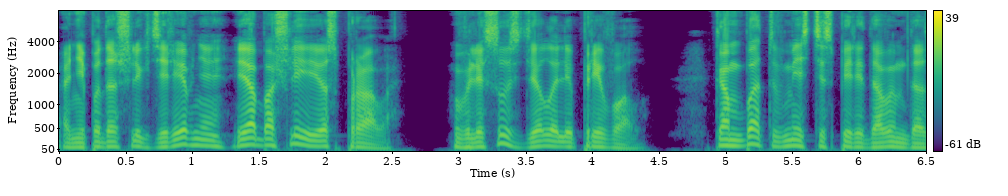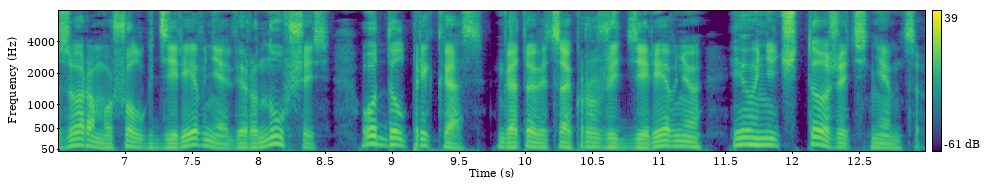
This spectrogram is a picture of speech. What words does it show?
Они подошли к деревне и обошли ее справа. В лесу сделали привал. Комбат вместе с передовым дозором ушел к деревне, вернувшись, отдал приказ готовиться окружить деревню и уничтожить немцев.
